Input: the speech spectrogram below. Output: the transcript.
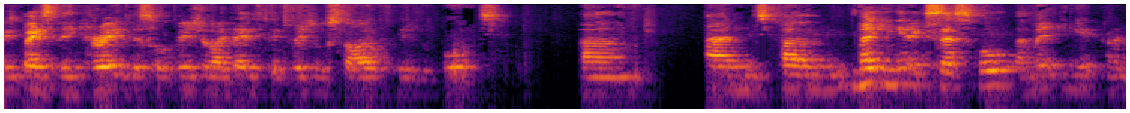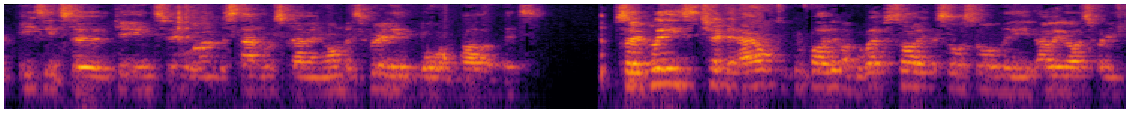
who basically created this sort of visual identity, visual style for these reports. Um, and um, making it accessible and making it kind of easy to get into and understand what's going on is really important part of this. So please check it out. You can find it on the website. It's also on the OER23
